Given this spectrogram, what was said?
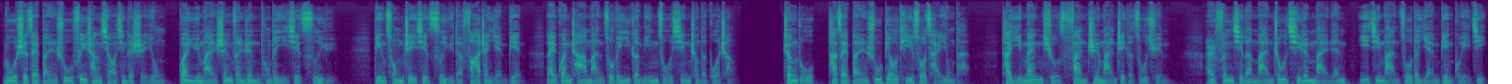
陆氏在本书非常小心地使用关于满身份认同的一些词语，并从这些词语的发展演变来观察满作为一个民族形成的过程。正如他在本书标题所采用的，他以 Manchus 泛指满这个族群，而分析了满洲旗人满人以及满族的演变轨迹。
